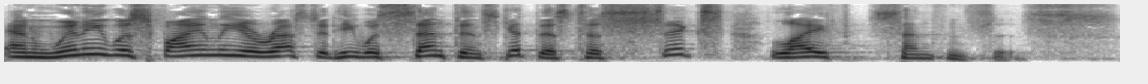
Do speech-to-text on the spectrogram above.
And when he was finally arrested, he was sentenced, get this, to six life sentences.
